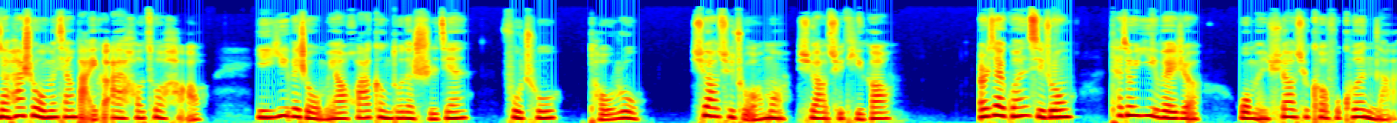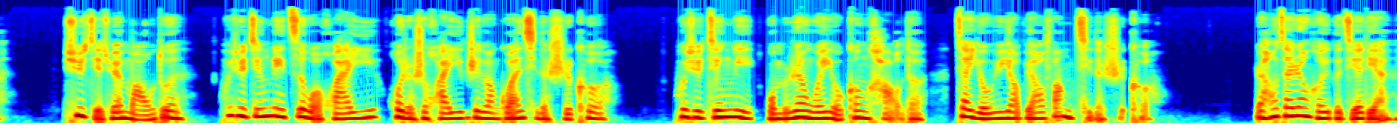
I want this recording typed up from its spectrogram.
哪怕是我们想把一个爱好做好，也意味着我们要花更多的时间、付出、投入，需要去琢磨，需要去提高。而在关系中，它就意味着我们需要去克服困难，去解决矛盾，会去经历自我怀疑，或者是怀疑这段关系的时刻，会去经历我们认为有更好的，在犹豫要不要放弃的时刻。然后在任何一个节点，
